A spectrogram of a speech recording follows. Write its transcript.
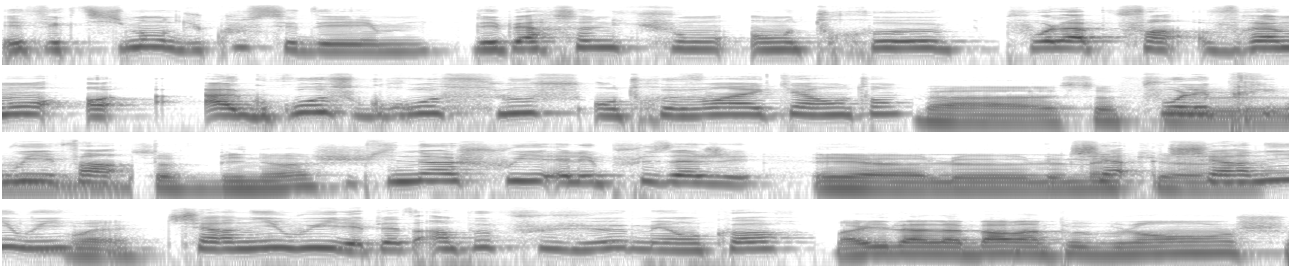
effectivement, du coup, c'est des, des personnes qui ont entre, pour la, enfin, vraiment, en- à grosse, grosse louche, entre 20 et 40 ans. Bah, sauf. Pour les euh, prix- oui, enfin- Sauf Binoche. Pinoche, oui, elle est plus âgée. Et euh, le, le Cher- mec. euh, Cherny, oui. Ouais. Cherny, oui, il est peut-être un peu plus vieux, mais encore. Bah, il a la barbe un peu blanche,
